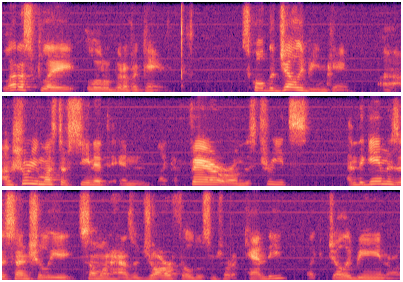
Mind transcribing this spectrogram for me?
let us play a little bit of a game. It's called the jelly bean game. Uh, I'm sure you must have seen it in like a fair or on the streets. And the game is essentially someone has a jar filled with some sort of candy, like jelly bean or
